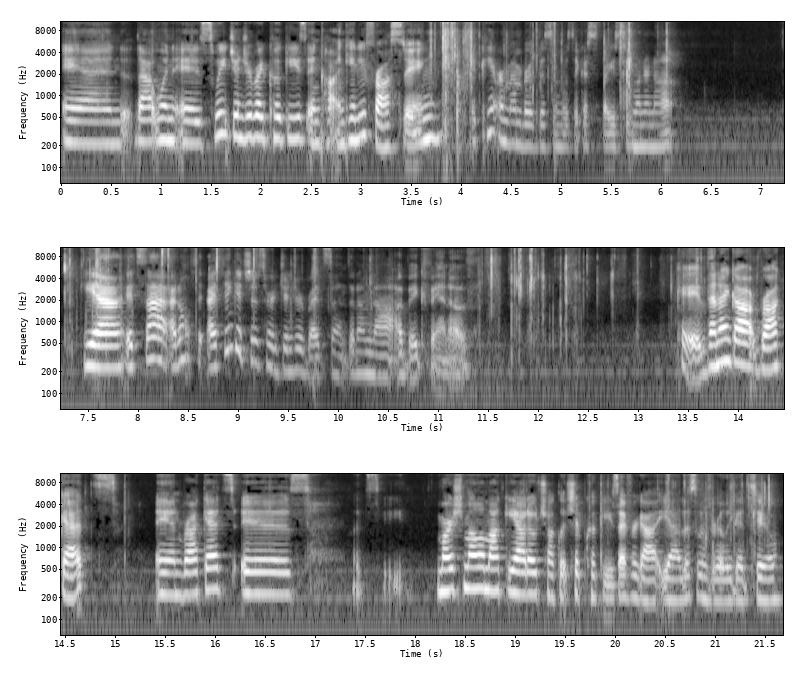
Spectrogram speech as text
And that one is sweet gingerbread cookies and cotton candy frosting. I can't remember if this one was like a spicy one or not. Yeah, it's that. I don't. Th I think it's just her gingerbread scent that I'm not a big fan of. Okay, then I got Rockettes. And Rockettes is, let's see, marshmallow macchiato chocolate chip cookies. I forgot. Yeah, this one's really good too.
